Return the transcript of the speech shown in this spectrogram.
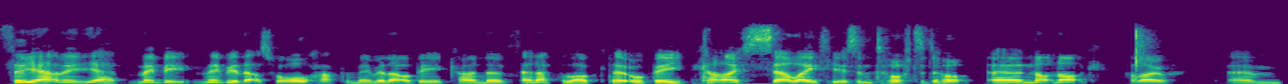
So yeah, I mean, yeah, maybe maybe that's what will happen. Maybe that'll be kind of an epilogue that will be: Can I sell atheism door to door? Uh, Knock knock. Hello. Um,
